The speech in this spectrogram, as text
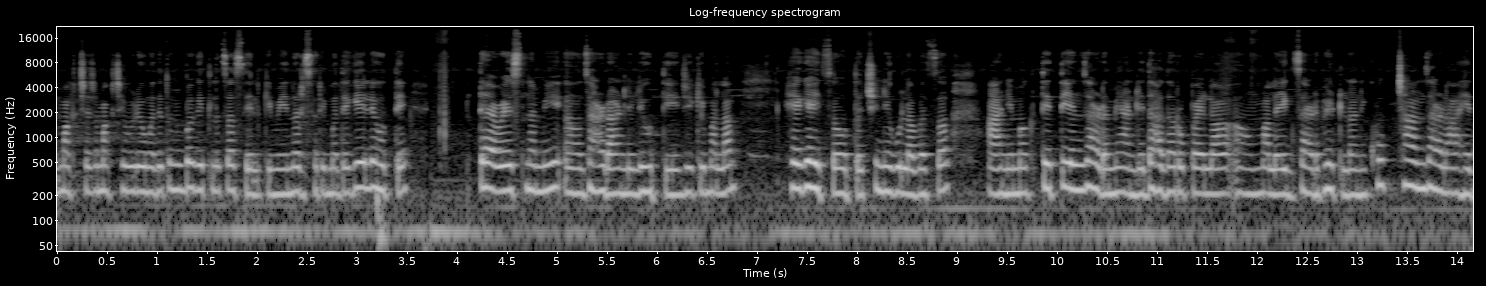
मागच्या मागच्या व्हिडिओमध्ये तुम्ही बघितलंच असेल की मी नर्सरीमध्ये गेले होते. त्यावेळेस ना मी झाडं आणलेली होती जे की मला हे घ्यायचं होतं चिनी गुलाबाचं. आणि मग ते तीन झाडं मी आणली. दहा दहा रुपयाला मला एक झाड भेटलं. आणि खूप छान झाडं आहेत.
